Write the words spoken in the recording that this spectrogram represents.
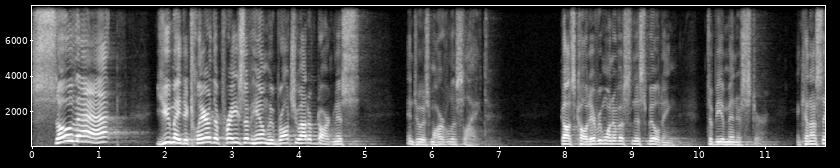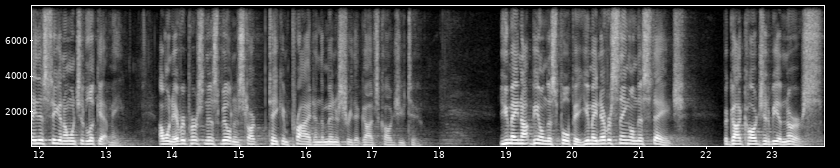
So that you may declare the praise of him who brought you out of darkness into his marvelous light. God's called every one of us in this building to be a minister. And can I say this to you? And I want you to look at me. I want every person in this building to start taking pride in the ministry that God's called you to. You may not be on this pulpit, you may never sing on this stage. But God called you to be a nurse.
